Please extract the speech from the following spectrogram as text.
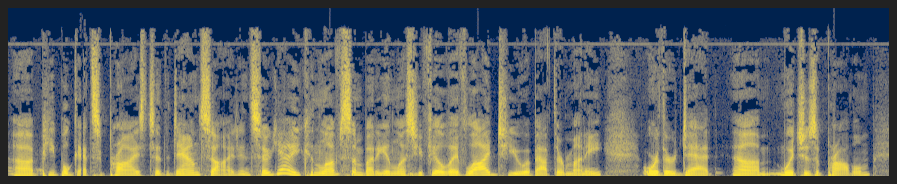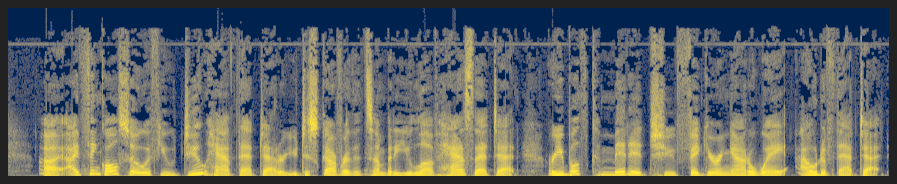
uh, people get surprised to the downside. And so, yeah, you can love somebody unless you feel they've lied to you about their money or their debt, um, which is a problem. Uh, I think also if you do have that debt or you discover that somebody you love has that debt, are you both committed to figuring out a way out of that debt?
